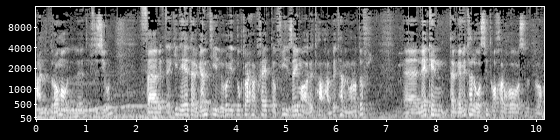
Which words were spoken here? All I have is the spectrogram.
عن الدراما والتلفزيون. فبالتأكيد هي ترجمتي لرؤية الدكتور أحمد خالد توفيق زي ما قريتها وحبيتها من وأنا طفل لكن ترجمتها لوسيط آخر وهو وسيط الدراما.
